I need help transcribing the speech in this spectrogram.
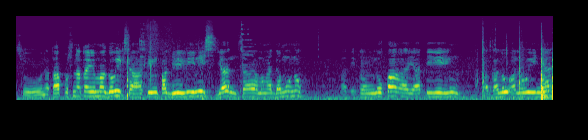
So natapos na tayo mga gawiks sa ating paglilinis diyan sa mga damo no. At itong lupa ay ating paghalo-haluin yan.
